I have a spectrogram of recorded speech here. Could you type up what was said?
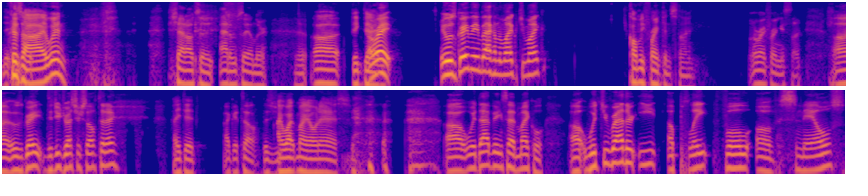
because I win. Shout out to Adam Sandler. Yeah. Uh, Big Daddy. all right, it was great being back on the mic with you, Mike. Call me Frankenstein. All right, Frankenstein. Uh, it was great. Did you dress yourself today? I did. I could tell. Did you? I wiped my own ass. uh, with that being said, Michael, uh, would you rather eat a plate full of snails?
